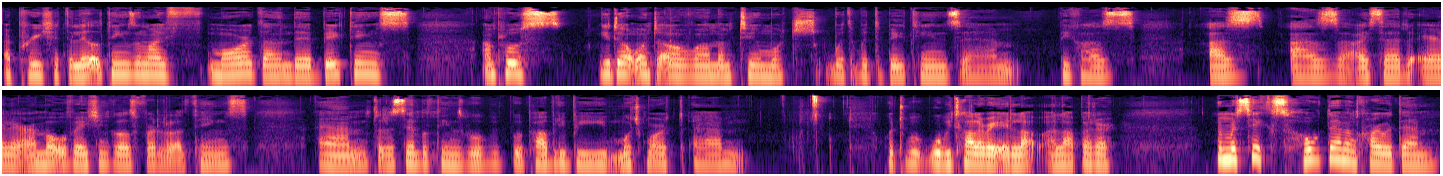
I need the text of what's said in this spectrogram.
appreciate the little things in life more than the big things, and plus you don't want to overwhelm them too much with with the big things um because as as I said earlier our motivation goes for a lot of things. Um so the simple things will will probably be much more um which will, will be tolerated a lot a lot better. Number six hug them and cry with them.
